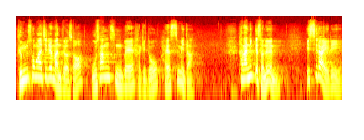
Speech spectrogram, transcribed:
금송아지를 만들어서 우상 숭배하기도 하였습니다. 하나님께서는 이스라엘이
